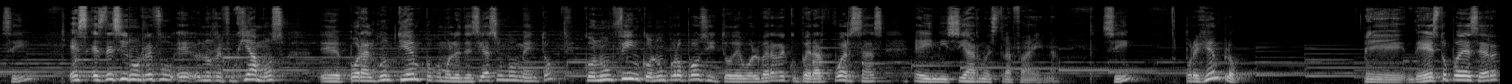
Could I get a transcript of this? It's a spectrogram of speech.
¿sí? Es, es decir, eh, nos refugiamos eh, por algún tiempo, como les decía hace un momento, con un fin, con un propósito de volver a recuperar fuerzas e iniciar nuestra faena. ¿Sí? Por ejemplo, eh, de esto puede ser,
